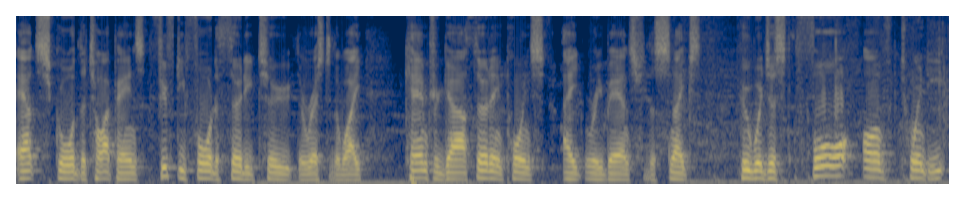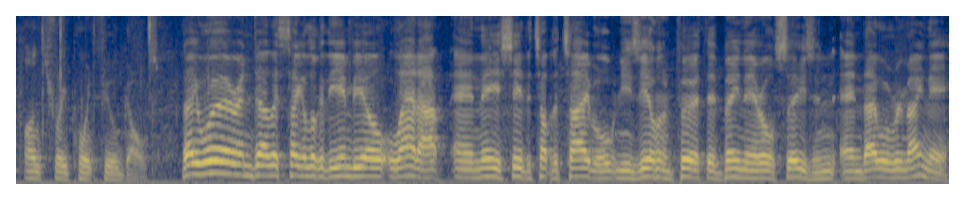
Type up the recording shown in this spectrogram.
outscored the Taipans 54 to 32 the rest of the way. Cam Tragardh 13 points, 8 rebounds for the Snakes, who were just 4 of 20 on three-point field goals. They were, and uh, let's take a look at the NBL ladder. And there you see at the top of the table, New Zealand and Perth. They've been there all season, and they will remain there.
